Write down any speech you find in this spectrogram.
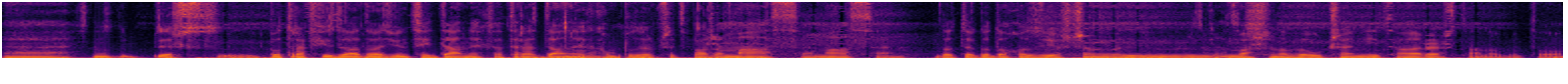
e, no, wiesz, potrafi załadować więcej danych, a teraz danych No. komputer przetwarza masę, masę. Do tego dochodzi jeszcze mm, maszynowe uczenie i cała reszta, no bo to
